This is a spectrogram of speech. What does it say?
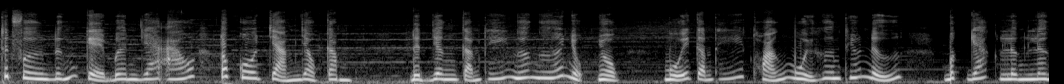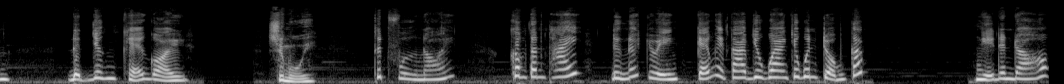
Thích phương đứng kề bên giá áo tóc cô chạm vào cầm. Địch dân cảm thấy ngứa ngứa nhột nhột mũi cảm thấy thoảng mùi hương thiếu nữ bất giác lân lân địch dân khẽ gọi sư muội. Thích phương nói không tâm thái đừng nói chuyện kẻo người ta vô quan cho huynh trộm cắp. Nghĩ đến đó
